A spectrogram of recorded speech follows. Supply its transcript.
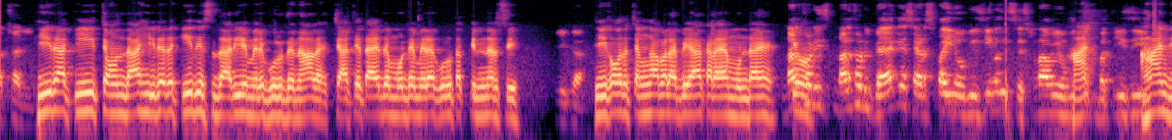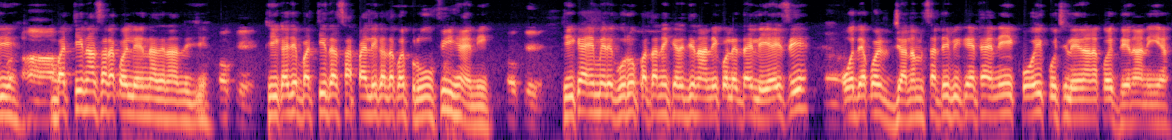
ਅੱਛਾ ਜੀ। ਹੀਰਾ ਕੀ ਚਾਹੁੰਦਾ ਹੀਰੇ ਦਾ ਕੀ ਰਿਸ਼ਤੇਦਾਰੀ ਹੈ ਮੇਰੇ ਗੁਰੂ ਦੇ ਨਾਲ? ਚਾਚੇ ਤਾਏ ਦੇ ਮੁੰਡੇ ਮੇਰਾ ਗੁਰੂ ਤਾਂ ਕਿੰਨਰ ਸੀ। ਠੀਕ ਆ। ਠੀਕ ਹੈ ਉਹ ਤਾਂ ਚੰਗਾ ਵਾਲਾ ਵਿਆਹ ਕਰਾਇਆ ਮੁੰਡਾ ਹੈ। ਨਾਲ ਤੁਹਾਡੀ ਨਾਲ ਤੁਹਾਡੀ ਬਹਿ ਕੇ ਸੈਟੀਸਫਾਈ ਹੋ ਗਈ ਸੀ ਇਹਨਾਂ ਦੀ ਸਿਸਟਰਾਂ ਵੀ ਹੋ ਗਈ ਹਾਂ। ਬੱਚੀ ਸੀ। ਹਾਂਜੀ। ਹਾਂ। ਬੱਚੀ ਨਾਲ ਸਾਰਾ ਕੋਈ ਲੈਣਾ ਦੇਣਾ ਨਹੀਂ ਜੀ। ਓਕੇ ਠੀਕ ਹੈ ਜੀ ਬੱਚੀ ਦਾ ਸਾ ਪਹਿਲੀ ਗੱਲ ਤਾਂ ਕੋਈ ਪ੍ਰੂਫ ਹੀ ਹੈ ਨਹੀਂ। ਠੀਕ ਹੈ ਇਹ ਮੇਰੇ ਗੁਰੂ ਪਤਾ ਨਹੀਂ ਕਿਹੜੀ ਜਨਾਨੀ ਕੋਲ ਏਦਾਂ ਹੀ ਲੈ ਆਈ ਸੀ ਉਹਦੇ ਕੋਈ ਜਨਮ ਸਰਟੀਫਿਕੇਟ ਹੈ ਨਹੀਂ ਕੋਈ ਕੁਝ ਲੈਣਾ ਨਾ ਕੋਈ ਦੇਣਾ ਨਹੀਂ ਹੈ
